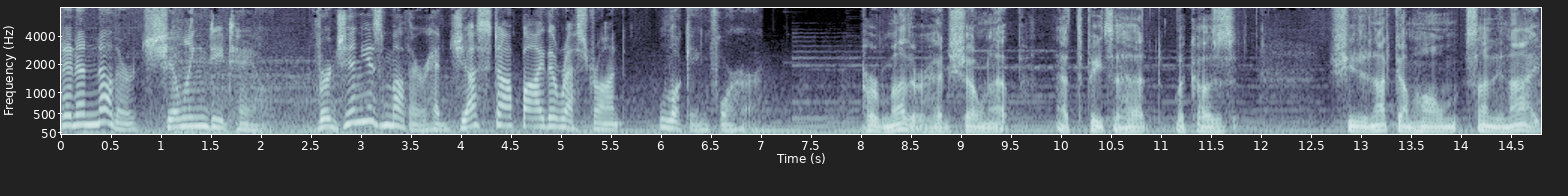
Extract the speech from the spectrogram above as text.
in another chilling detail. Virginia's mother had just stopped by the restaurant looking for her. Her mother had shown up at the Pizza Hut because she did not come home Sunday night.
